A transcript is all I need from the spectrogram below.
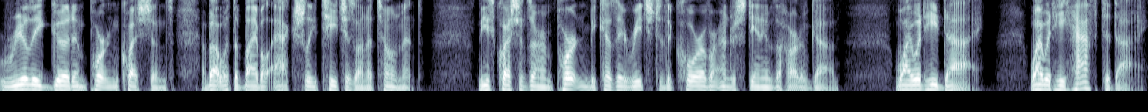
really good, important questions about what the Bible actually teaches on atonement. These questions are important because they reach to the core of our understanding of the heart of God. Why would he die? Why would he have to die?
